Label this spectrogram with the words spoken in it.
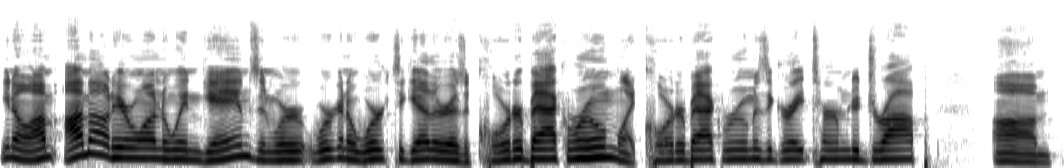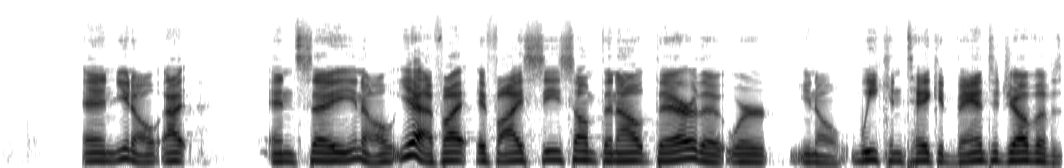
you know i'm i'm out here wanting to win games and we're we're going to work together as a quarterback room. Like quarterback room is a great term to drop. Um and you know i and say, you know, yeah, if I if I see something out there that we're, you know, we can take advantage of as,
